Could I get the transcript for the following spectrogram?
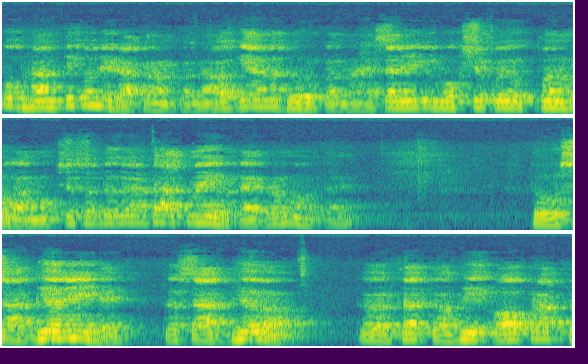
वो भ्रांति को निराकरण करना, अज्ञान दूर करना। ऐसा नहीं कि मोक्ष कोई उत्पन्न होगा। मोक्ष शब्द का अर्थ आत्मा ही होता है, ब्रह्म होता है। तो साध्य नहीं है तो साध्य अर्थात तो अभी अप्राप्त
